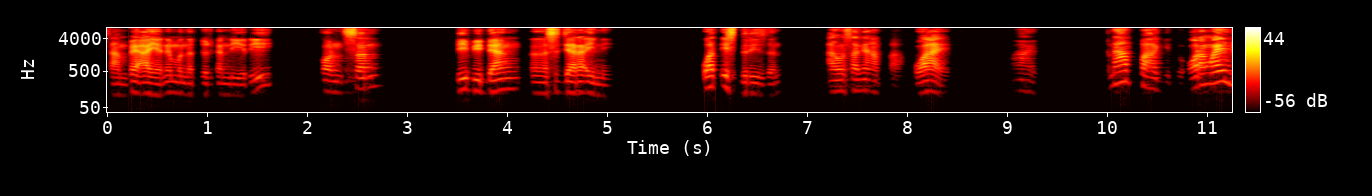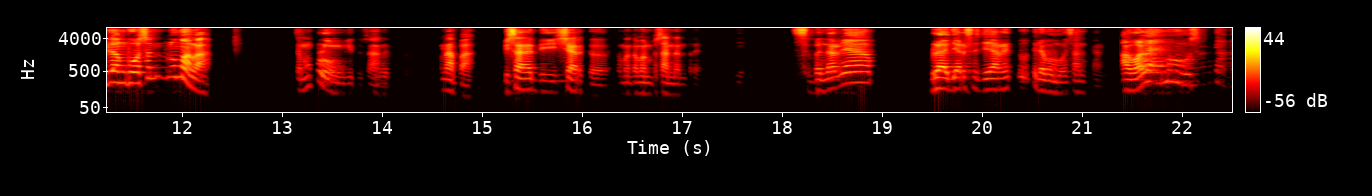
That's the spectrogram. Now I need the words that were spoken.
Sampai akhirnya menerjunkan diri concern di bidang eh, sejarah ini. What is the reason? Alasannya apa? Why? Wah, Kenapa gitu? Orang lain bilang bosan, lu malah cemplung gitu sana. Kenapa? Bisa di-share ke teman-teman pesan dan tren. sebenarnya belajar sejarah itu tidak membosankan. Awalnya emang membosankan.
